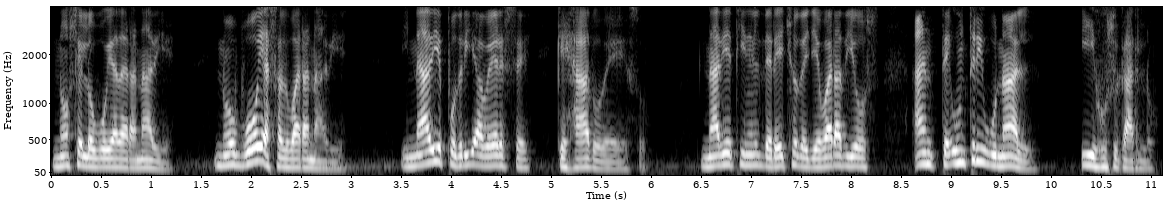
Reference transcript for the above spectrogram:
no se lo voy a dar a nadie, no voy a salvar a nadie. Y nadie podría verse quejado de eso. Nadie tiene el derecho de llevar a Dios ante un tribunal y juzgarlo.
